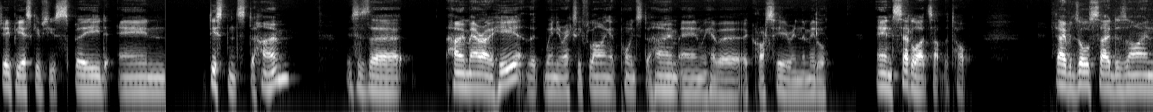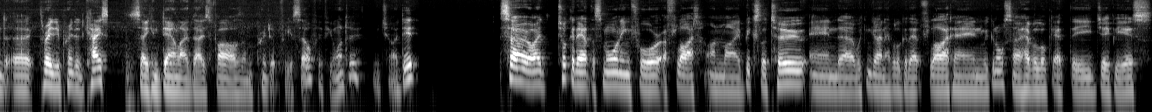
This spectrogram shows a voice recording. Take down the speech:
GPS gives you speed and distance to home. This is the home arrow here that when you're actually flying it points to home and we have a, a crosshair in the middle and satellites up the top. David's also designed a 3D printed case so you can download those files and print it for yourself if you want to, which I did. So I took it out this morning for a flight on my Bixler 2 and uh, we can go and have a look at that flight and we can also have a look at the GPS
